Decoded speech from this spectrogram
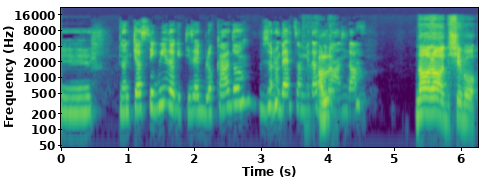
Mm, non ti ho seguito, che ti sei bloccato? Mi sono persa a metà allora... domanda. No, no, dicevo,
